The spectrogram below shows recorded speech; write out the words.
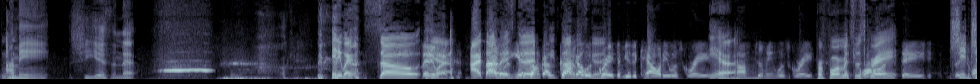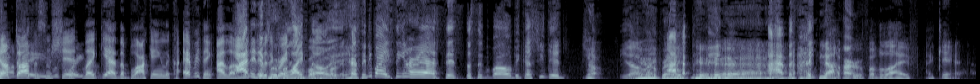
did. I mm. mean, she is in that. okay. Anyway, so Anyway, yeah, I thought I it was yeah, good. Gaga, we Gaga it was, was good. great. The musicality was great. Yeah. The costuming was great. Performance The was great. Stage, the She jumped off of some shit. great. Like yeah, the blocking, the co- everything. I love it. I it needed was a great of life though. Has anybody seen her ass since the Super Bowl? Because she did jump. You know, like, I have to see. I have to think Not her. proof of life. I can't.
